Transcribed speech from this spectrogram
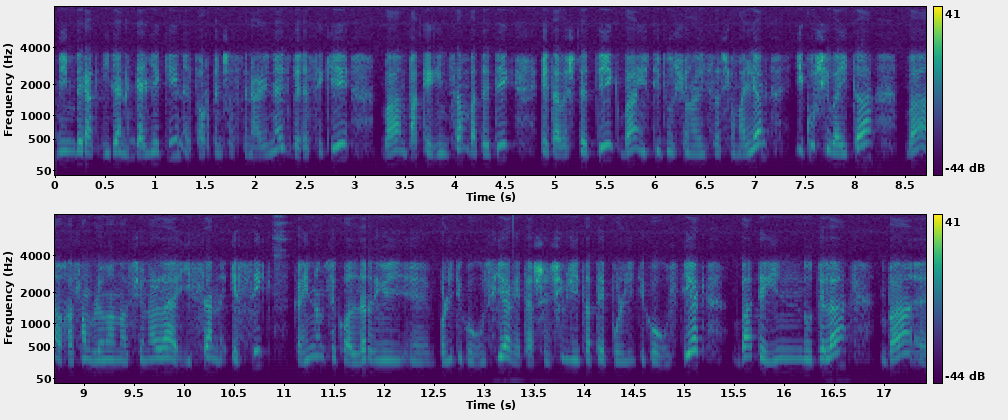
minberak diren gaiekin, eta horpentsatzen ari naiz, bereziki, ba, bakegintzan batetik, eta bestetik, ba, instituzionalizazio mailan. Ikusi baita, ba, Rassemblement Nazionala izan ezik, gainontzeko alderdi e, politiko guztiak eta sensibilitate politiko guztiak, bat egin dutela, ba, e,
